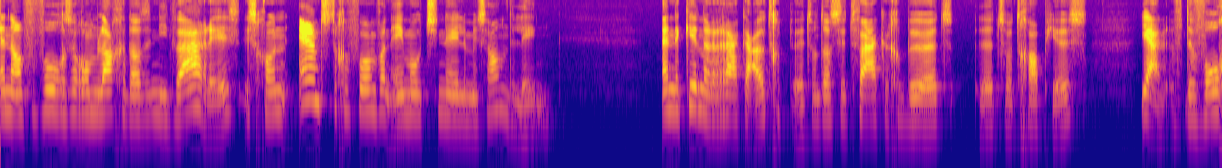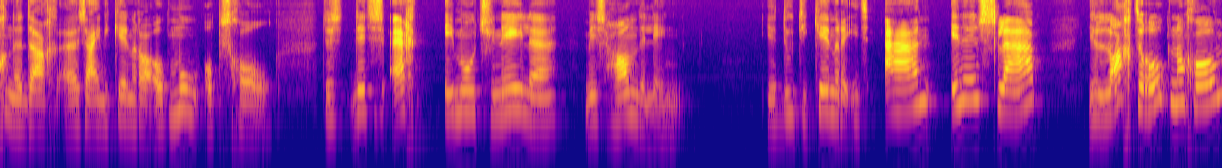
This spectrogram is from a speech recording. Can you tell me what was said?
en dan vervolgens erom lachen dat het niet waar is, is gewoon een ernstige vorm van emotionele mishandeling. En de kinderen raken uitgeput, want als dit vaker gebeurt, het soort grapjes, ja, de volgende dag uh, zijn die kinderen ook moe op school. Dus dit is echt emotionele mishandeling. Je doet die kinderen iets aan in hun slaap, je lacht er ook nog om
